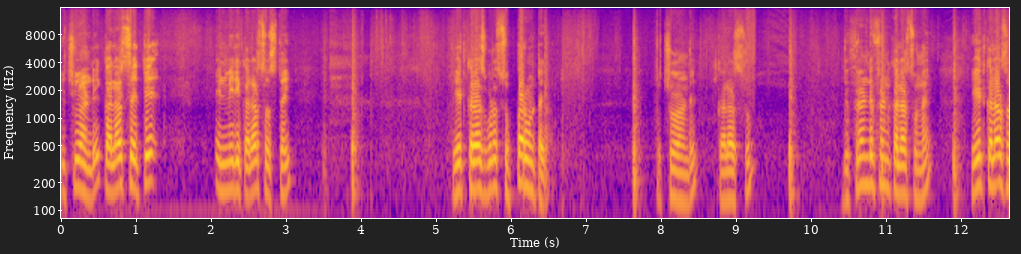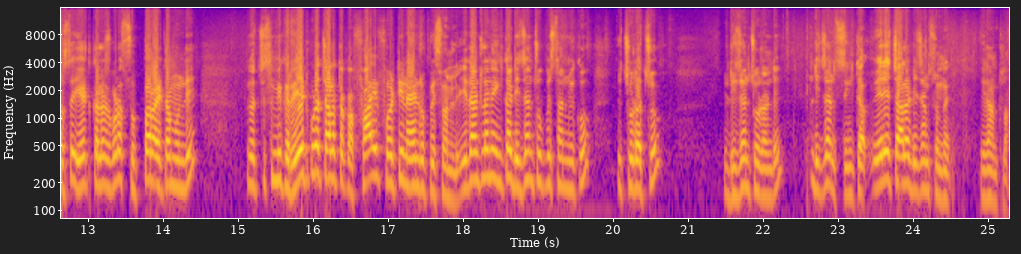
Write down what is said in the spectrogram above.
ఇది చూడండి కలర్స్ అయితే ఎనిమిది కలర్స్ వస్తాయి. ఎయిట్ కలర్స్ కూడా సూపర్ ఉంటాయి. ఇది చూడండి కలర్స్. డిఫరెంట్ డిఫరెంట్ కలర్స్ ఉన్నాయి. ఎయిట్ కలర్స్ వస్తాయి. ఎయిట్ కలర్స్ కూడా సూపర్ ఐటమ్ ఉంది. ఇది వచ్చేసి మీకు రేట్ కూడా చాలా తక్కువ. Five forty nine rupees only. ఈ దాంట్లోనే ఇంకా డిజైన్ చూపిస్తాను మీకు. ఇది చూడొచ్చు. డిజైన్ చూడండి. డిజైన్స్ ఇంకా వేరే చాలా డిజైన్స్ ఉన్నాయి ఈ దాంట్లో.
